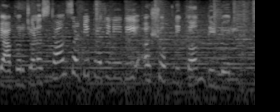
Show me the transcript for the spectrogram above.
जागर जनस्थानसाठी प्रतिनिधी अशोक निकम दिंडोरी.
